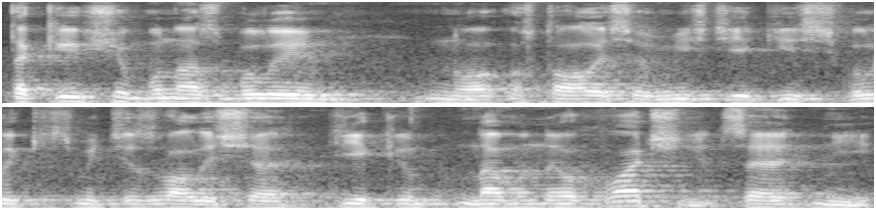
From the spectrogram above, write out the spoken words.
Таких, щоб у нас були, ну, оставалися в місті якісь великі сміттєзвалища, ті, які нами не охвачені, це ні.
